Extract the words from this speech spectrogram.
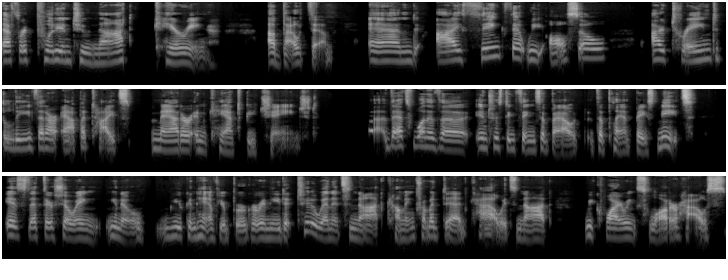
effort put into not caring about them. And I think that we also are trained to believe that our appetites matter and can't be changed. Uh, that's one of the interesting things about the plant-based meats is that they're showing, you know, you can have your burger and eat it too and it's not coming from a dead cow. It's not requiring slaughterhouse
